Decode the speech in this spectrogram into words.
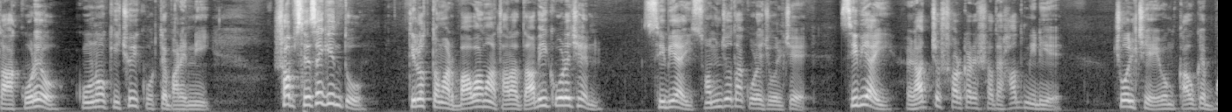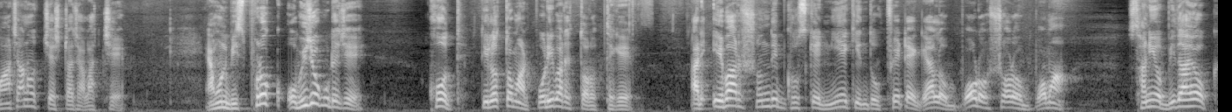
তা করেও কোনো কিছুই করতে পারেননি। সব শেষে কিন্তু তিলোত্তমার বাবা মা তারা দাবি করেছেন, সিবিআই সমঝোতা করে চলছে। সিবিআই রাজ্য সরকারের সাথে হাত মিলিয়ে চলছে এবং কাউকে বাঁচানোর চেষ্টা চালাচ্ছে। এমন বিস্ফোরক অভিযোগ উঠেছে খোদ তিলোত্তমার পরিবারের তরফ থেকে। আর এবার সন্দীপ ঘোষকে নিয়ে কিন্তু ফেটে গেল বড় সড় বোমা। স্থানীয় বিধায়ক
